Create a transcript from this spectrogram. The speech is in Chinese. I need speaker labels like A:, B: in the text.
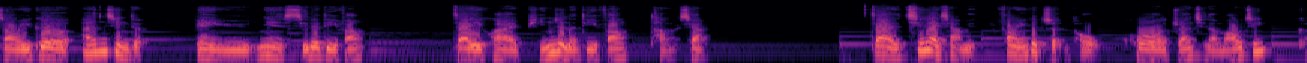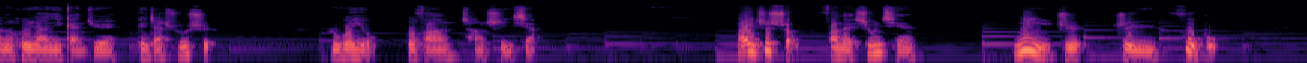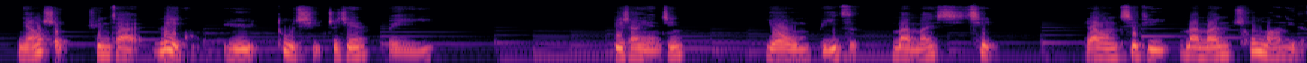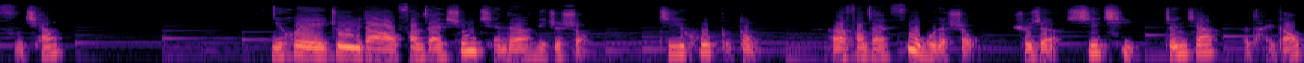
A: 找一个安静的、便于练习的地方，在一块平整的地方躺下，在膝盖下面放一个枕头或卷起的毛巾，可能会让你感觉更加舒适。如果有，不妨尝试一下。把一只手放在胸前，另一只置于腹部，两手均在肋骨与肚脐之间。位移，闭上眼睛，用鼻子慢慢吸气，让气体慢慢充满你的腹腔。你会注意到放在胸前的那只手几乎不动，而放在腹部的手随着吸气增加而抬高。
